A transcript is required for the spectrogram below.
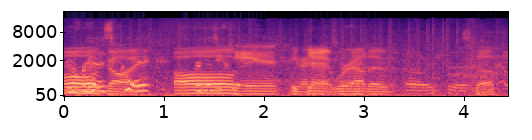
Oh Res, god. quick. Oh, You can't. we You're can't. We're out of Oh shit. stuff.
